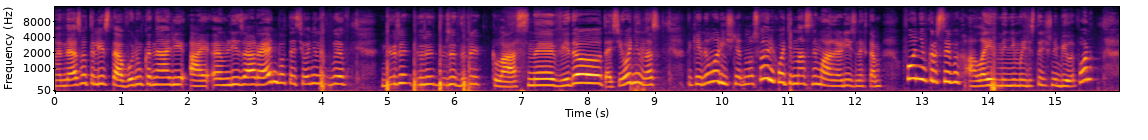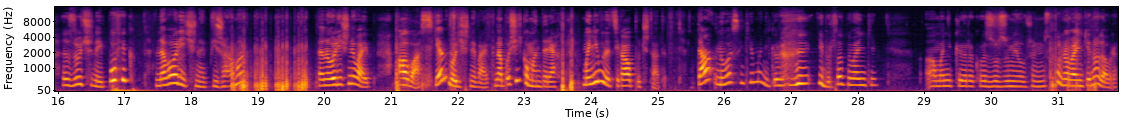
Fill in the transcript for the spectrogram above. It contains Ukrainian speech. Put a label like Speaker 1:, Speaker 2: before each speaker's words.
Speaker 1: Мене звати Ліста, а ви на каналі I am Lisa Rainbow. Та сьогодні у нас буде дуже, дуже, дуже, дуже класне відео. Та сьогодні у нас такі новорічні атмосфері, хоч і в нас немає різних там фонів красивих, але є мінімалістичний білий фон, зручний пуфік, новорічна піжама та новорічний вайб. А у вас є новорічний вайб? Напишіть в коментарях. Мені буде цікаво почитати. Та новесенький манікюр. І брусок новенький. А манікюр, як ви зрозуміли, вже не супер новенький, ну добре.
